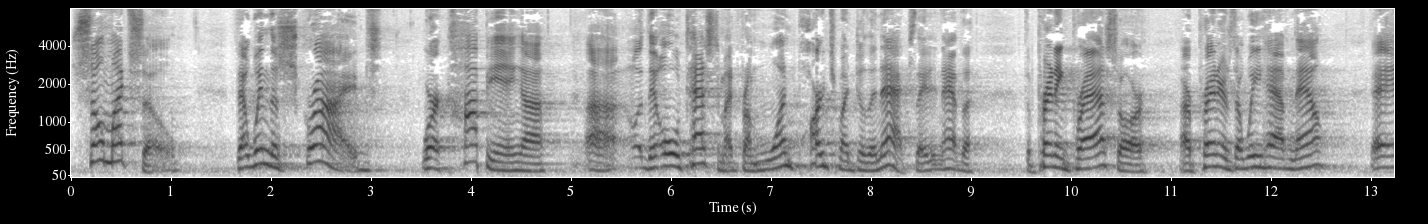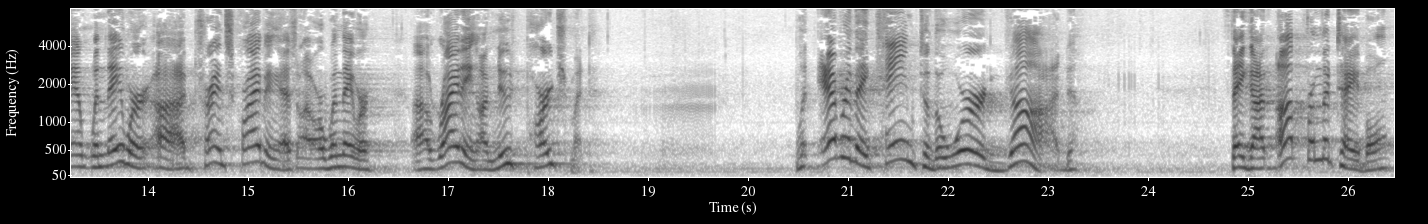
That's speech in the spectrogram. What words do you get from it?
So much so that when the scribes were copying uh, uh, the Old Testament from one parchment to the next, they didn't have the, the printing press or our printers that we have now. And when they were uh, transcribing this, or when they were uh, writing on new parchment, whenever they came to the word God, they got up from the table,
